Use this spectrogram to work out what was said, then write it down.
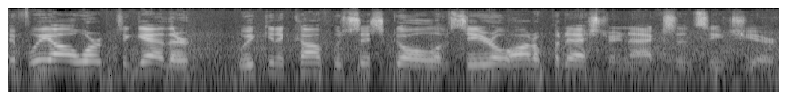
If we all work together, we can accomplish this goal of zero auto pedestrian accidents each year.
